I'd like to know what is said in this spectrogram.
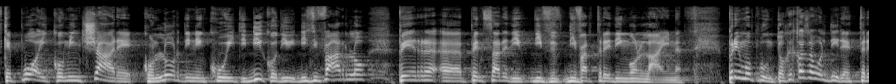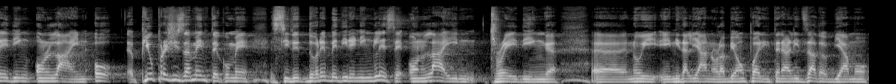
che puoi cominciare con l'ordine in cui ti dico di, di farlo per eh, pensare di, di, di, far trading online. Primo punto, che cosa vuol dire trading online? O eh, più precisamente come si dovrebbe dire in inglese online trading. Eh, noi in italiano l'abbiamo poi ritenalizzato, abbiamo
